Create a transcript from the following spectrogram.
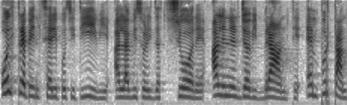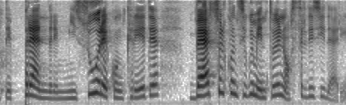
Oltre ai pensieri positivi, alla visualizzazione, all'energia vibrante, è importante prendere misure concrete verso il conseguimento dei nostri desideri.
